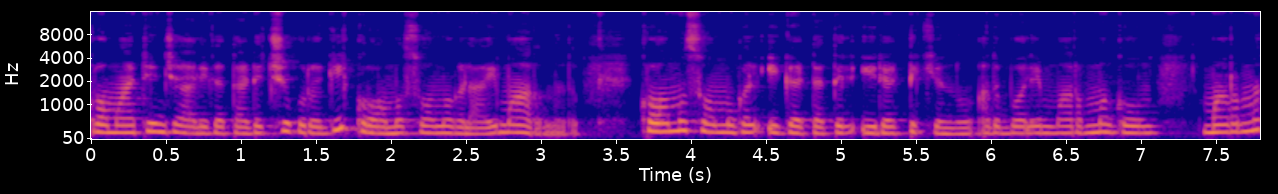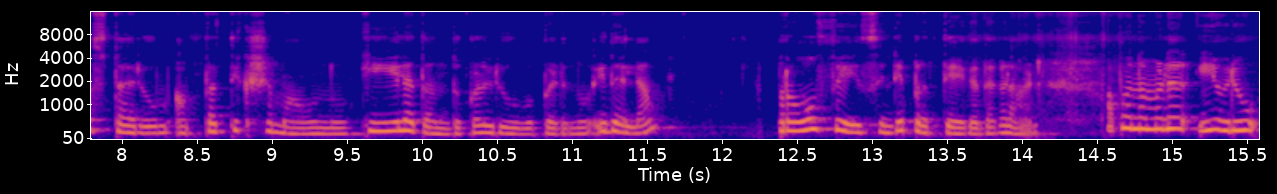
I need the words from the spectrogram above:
ക്രൊമാറ്റിൻ ജാലിക തടിച്ചു കുറുകി ക്രോമസോമുകളായി മാറുന്നത്. ക്രോമസോമുകൾ ഈ ഘട്ടത്തിൽ ഇരട്ടിക്കുന്നു. അതുപോലെ മർമ്മകവും മർമ്മസ്തരവും അപ്രത്യക്ഷമാവുന്നു. കീലതന്തുക്കൾ രൂപപ്പെടുന്നു. ഇതെല്ലാം പ്രോ ഫേസിന്റെ പ്രത്യേകതകളാണ്. അപ്പോൾ നമ്മൾ ഈ ഒരു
